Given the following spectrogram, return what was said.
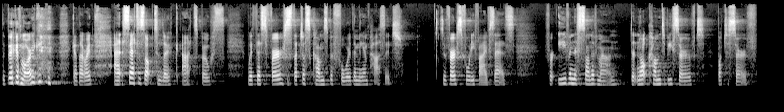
the book of Mark, get that right, uh, sets us up to look at both with this verse that just comes before the main passage. So, verse 45 says, For even the Son of Man did not come to be served, but to serve,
